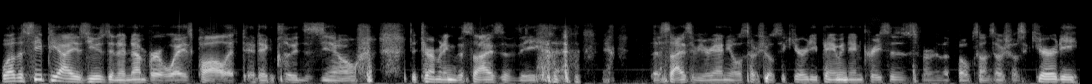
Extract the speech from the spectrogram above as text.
Well, the CPI is used in a number of ways, Paul. It, it includes, you know, determining the size of the the size of your annual Social Security payment increases for the folks on Social Security.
